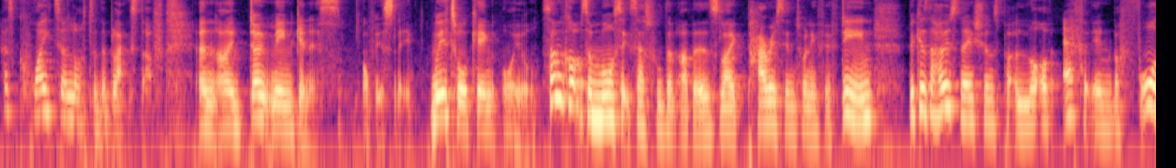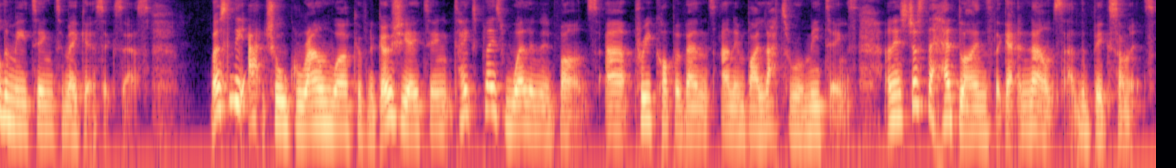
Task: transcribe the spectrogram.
has quite a lot of the black stuff. And I don't mean Guinness, obviously. We're talking oil. Some COPs are more successful than others, like Paris in 2015, because the host nations put a lot of effort in before the meeting to make it a success. Most of the actual groundwork of negotiating takes place well in advance at pre COP events and in bilateral meetings, and it's just the headlines that get announced at the big summits.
